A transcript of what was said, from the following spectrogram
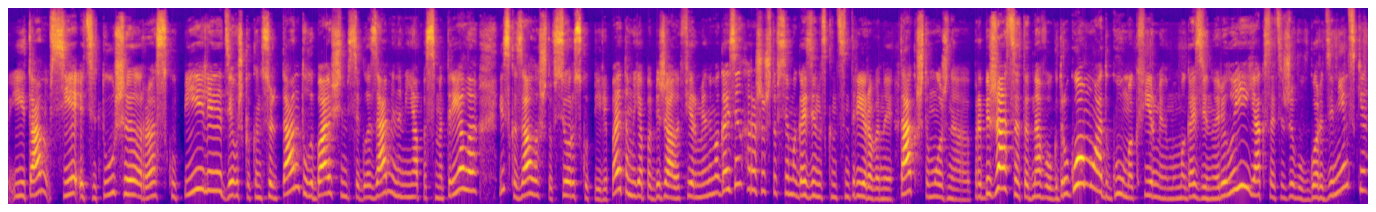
и там все эти туши раскупили. Девушка-консультант улыбающимися глазами на меня посмотрела и сказала, что все раскупили. Поэтому я побежала в фирменный магазин. Хорошо, что все магазины сконцентрированы так, что можно пробежаться от одного к другому, от ГУМа к фирменному магазину Релуи. Я, кстати, живу в городе Минске.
